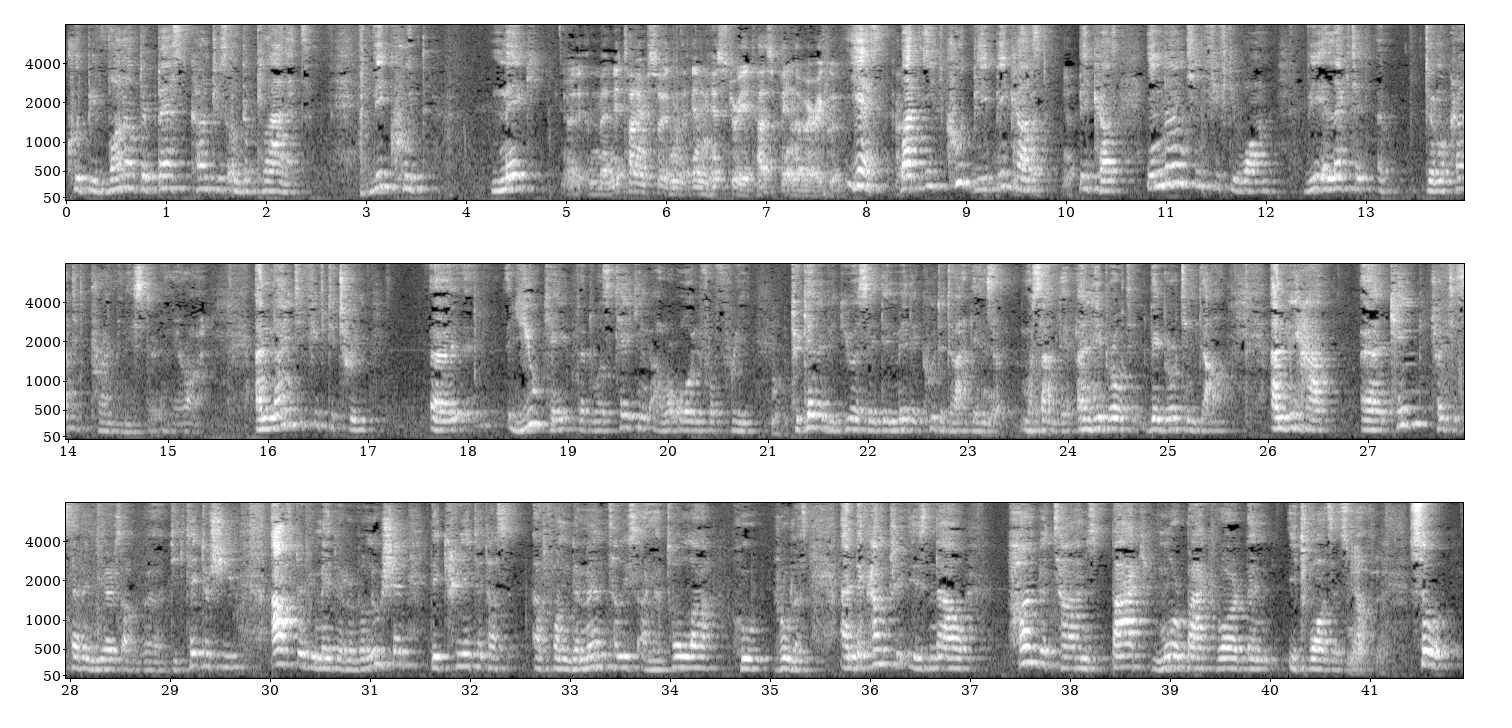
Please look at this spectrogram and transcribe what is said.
could be one of the best countries on the planet. We could make Many times in, in history it has been a very good. Yes, country. but it could be because yeah. because in 1951 we elected a democratic prime minister in Iran, and 1953. Uh, UK that was taking our oil for free, mm -hmm. together with USA, they made a coup d'état against yeah. Mossadegh, and he brought him, they brought him down. And we had a king, 27 years of uh, dictatorship. After we made a revolution, they created us a fundamentalist Ayatollah who rule us. And the country is now hundred times back, more backward than it was as well. Yes. So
